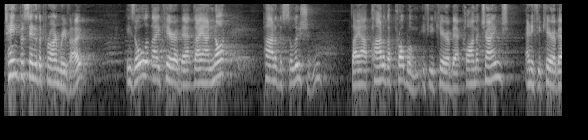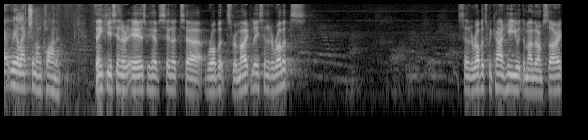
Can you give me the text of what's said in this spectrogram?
10 per cent of the primary vote is all that they care about. They are not part of the solution. They are part of the problem if you care about climate change and if you care about real action on climate. Thank you, Senator Ayres. We have Senator Roberts remotely. Senator Roberts. Senator Roberts, we can't hear you at the moment. I'm sorry.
